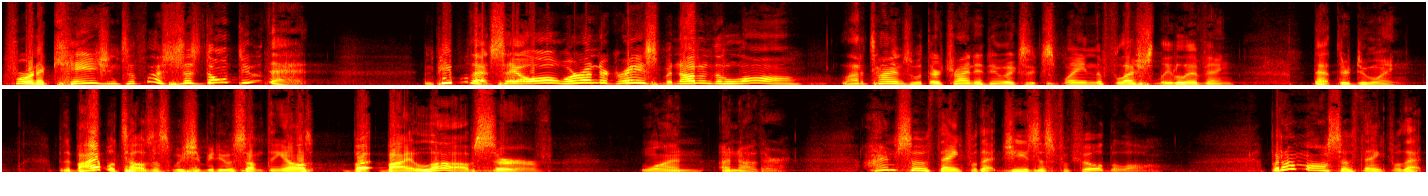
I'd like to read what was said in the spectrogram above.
for an occasion to flesh. It says don't do that. And people that say, "Oh, we're under grace but not under the law," a lot of times what they're trying to do is explain the fleshly living that they're doing. But the Bible tells us we should be doing something else, but by love serve one another. I'm so thankful that Jesus fulfilled the law. But I'm also thankful that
